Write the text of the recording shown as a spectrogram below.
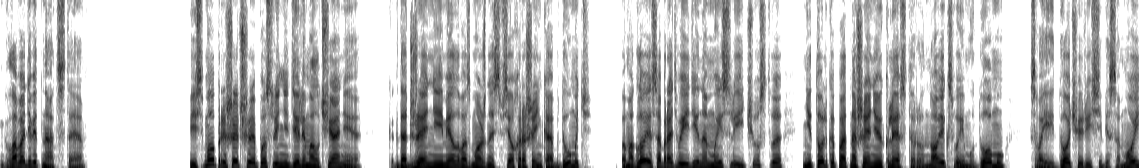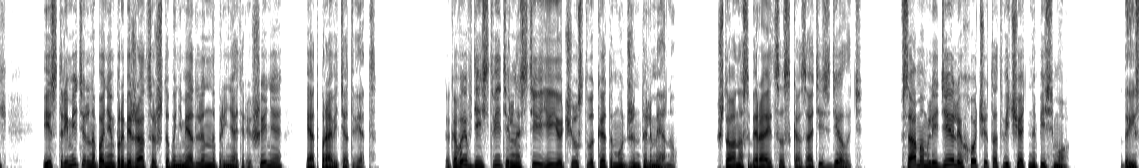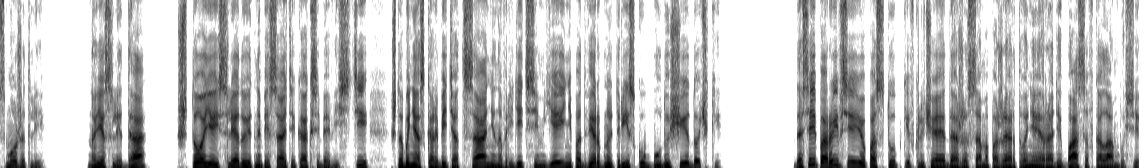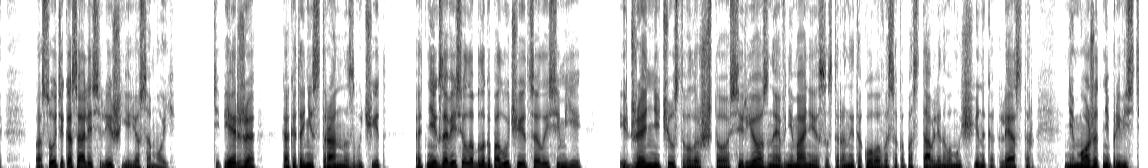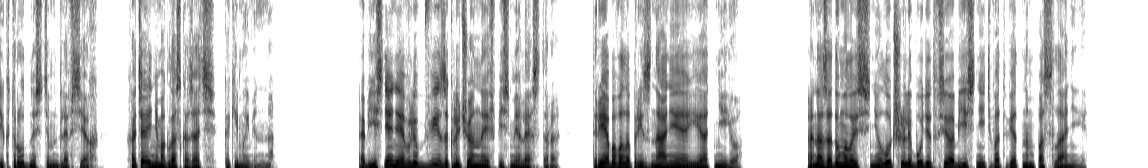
Глава 19. Письмо, пришедшее после недели молчания, когда Дженни имела возможность все хорошенько обдумать, помогло ей собрать воедино мысли и чувства не только по отношению к Лестеру, но и к своему дому, своей дочери, себе самой, и стремительно по ним пробежаться, чтобы немедленно принять решение и отправить ответ. Каковы в действительности ее чувства к этому джентльмену? Что она собирается сказать и сделать? В самом ли деле хочет отвечать на письмо? Да и сможет ли? Но если да, что ей следует написать и как себя вести, чтобы не оскорбить отца, не навредить семье и не подвергнуть риску будущие дочки? До сей поры все ее поступки, включая даже самопожертвование ради баса в Коламбусе, по сути касались лишь ее самой. Теперь же, как это ни странно звучит, от них зависело благополучие целой семьи, и Дженни чувствовала, что серьезное внимание со стороны такого высокопоставленного мужчины, как Лестер, не может не привести к трудностям для всех, хотя и не могла сказать, каким именно. Объяснение в любви, заключенное в письме Лестера, требовало признания и от нее. Она задумалась, не лучше ли будет все объяснить в ответном послании.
